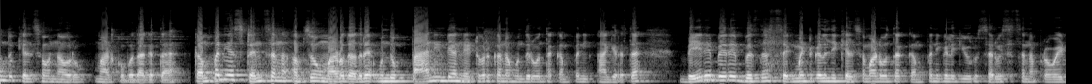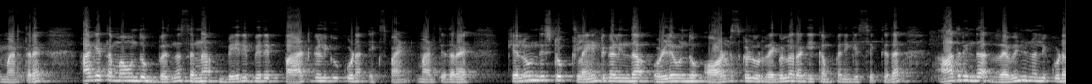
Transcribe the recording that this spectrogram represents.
ಒಂದು ಕೆಲಸವನ್ನ ಅವರು ಮಾಡ್ಕೋಬಹುದಾಗುತ್ತೆ ಕಂಪನಿಯ ಸ್ಟ್ರೆಂತ್ಸ್ ಅನ್ನ ಅಬ್ಸರ್ವ್ ಮಾಡೋದಾದ್ರೆ ಒಂದು ಪ್ಯಾನ್ ಇಂಡಿಯಾ ನೆಟ್ವರ್ಕ್ ಅನ್ನ ಹೊಂದಿರುವಂತಹ ಕಂಪನಿ ಆಗಿರುತ್ತೆ. ಬೇರೆ ಬೇರೆ ಬಿಸ್ನೆಸ್ ಸೆಗ್ಮೆಂಟ್ಗಳಲ್ಲಿ ಕೆಲಸ ಮಾಡುವಂತಹ ಕಂಪನಿಗಳಿಗೆ ಇವರು ಸರ್ವಿಸಸ್ ಅನ್ನ ಪ್ರೊವೈಡ್ ಮಾಡ್ತಾರೆ. ಹಾಗೆ ತಮ್ಮ ಒಂದು ಬಿಸ್ನೆಸ್ ಅನ್ನ ಬೇರೆ ಬೇರೆ ಪಾರ್ಟ್ ಗಳಿಗೂ ಕೂಡ ಎಕ್ಸ್ಪ್ಯಾಂಡ್ ಮಾಡ್ತಿದ್ದಾರೆ. ಕೆಲವೊಂದಿಷ್ಟು ಕ್ಲೈಂಟ್ ಗಳಿಂದ ಒಳ್ಳೆ ಒಂದು ಆರ್ಡರ್ಸ್ಗಳು ರೆಗ್ಯುಲರ್ ಆಗಿ ಕಂಪನಿಗೆ ಸಿಗ್ತದೆ. ಆದ್ರಿಂದ ರೆವೆನ್ಯೂ ನಲ್ಲಿ ಕೂಡ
